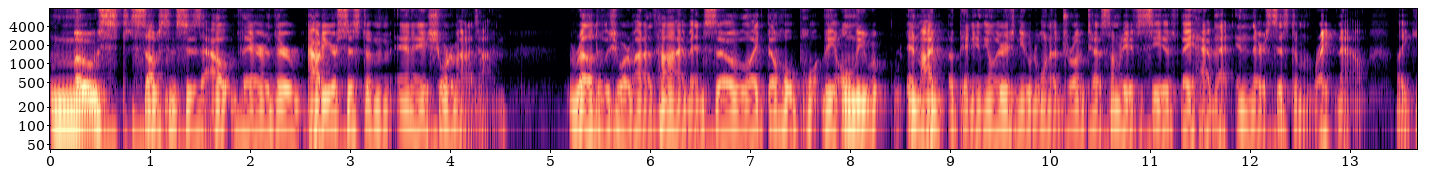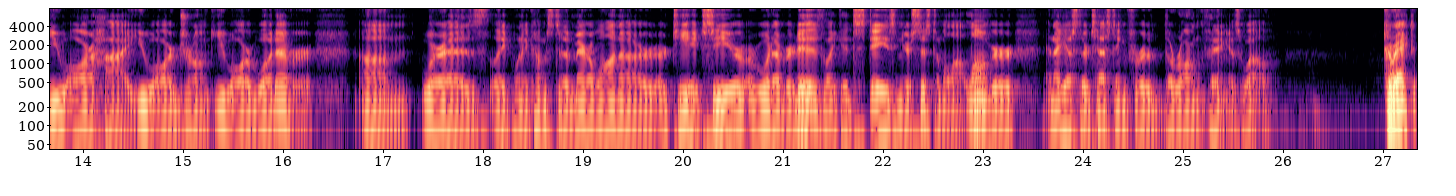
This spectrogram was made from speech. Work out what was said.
most substances out there, they're out of your system in a short amount of time relatively short amount of time and so like the whole point the only in my opinion the only reason you would want to drug test somebody is to see if they have that in their system right now like you are high you are drunk you are whatever um, whereas like when it comes to marijuana or, or thc or, or whatever it is like it stays in your system a lot longer and i guess they're testing for the wrong thing as well Correct.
